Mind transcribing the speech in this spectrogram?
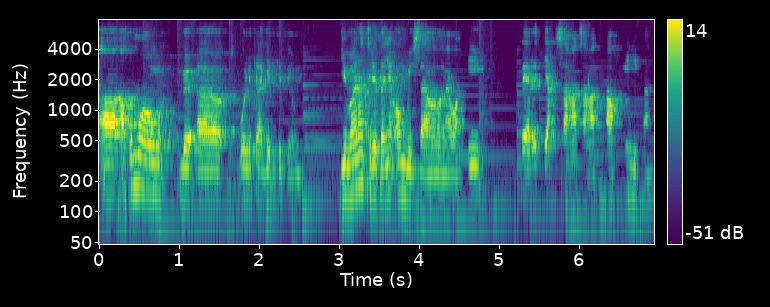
uh, aku mau uh, ulik lagi dikit om. Gimana ceritanya om bisa melewati period yang sangat-sangat tough ini kan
